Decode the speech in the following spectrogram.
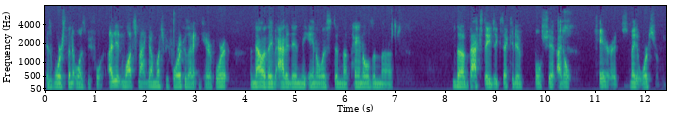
is worse than it was before. I didn't watch SmackDown much before because I didn't care for it. But now that they've added in the analysts and the panels and the the backstage executive bullshit. I don't care. It just made it worse for me.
